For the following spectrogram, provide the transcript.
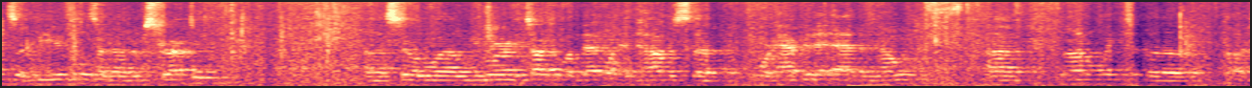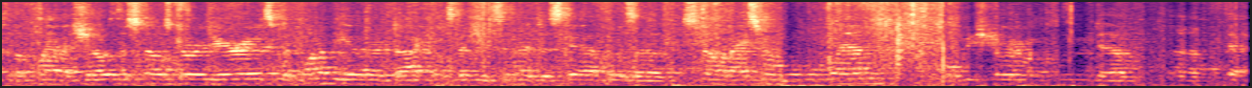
of vehicles are not obstructed. Uh, So uh, we've already talked about that one in-house. Uh, We're happy to add a note, uh, not only to the, uh, to the plan that shows the snow storage areas, but one of the other documents that we submitted to staff was a snow and ice removal plan. We'll be sure to include um, uh, that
